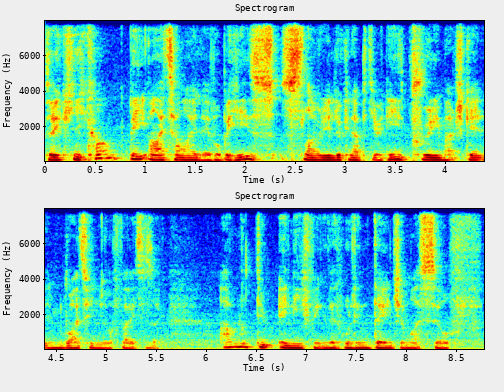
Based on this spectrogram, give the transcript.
So he, can't be eye to eye level, but he's slowly looking up at you, and he's pretty much getting right in your face. He's like, "I will not do anything that will endanger myself,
